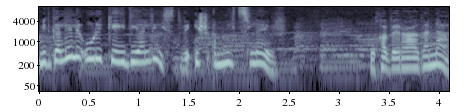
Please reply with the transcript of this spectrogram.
מתגלה לאורי כאידיאליסט ואיש אמיץ לב. הוא חבר ההגנה,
